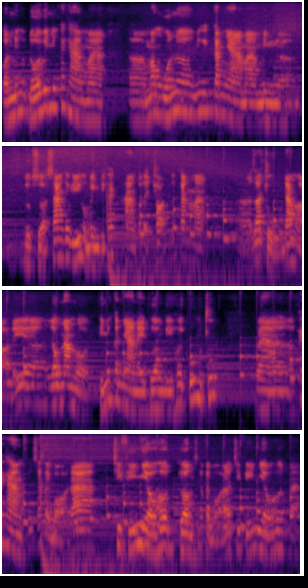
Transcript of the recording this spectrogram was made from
Còn những đối với những khách hàng mà uh, mong muốn uh, những cái căn nhà mà mình uh, được sửa sang theo ý của mình thì khách hàng có thể chọn những căn mà gia chủ đang ở đấy ờ, lâu năm rồi thì những căn nhà này thường thì hơi cũ một chút. Và khách hàng cũng sẽ phải bỏ ra chi phí nhiều hơn thường sẽ phải bỏ ra chi phí nhiều hơn và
